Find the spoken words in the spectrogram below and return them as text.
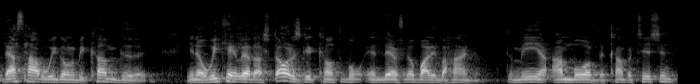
that's how we're going to become good. You know, we can't let our starters get comfortable and there's nobody behind them. To me, I'm more of the competition.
